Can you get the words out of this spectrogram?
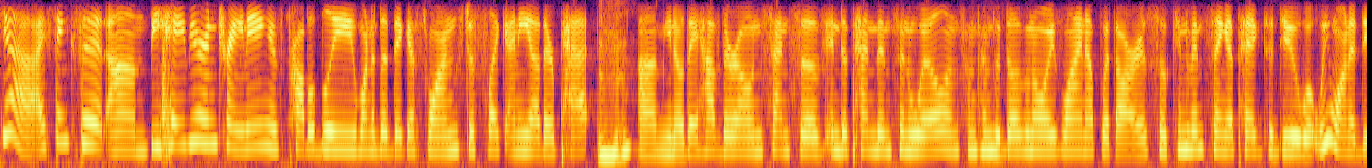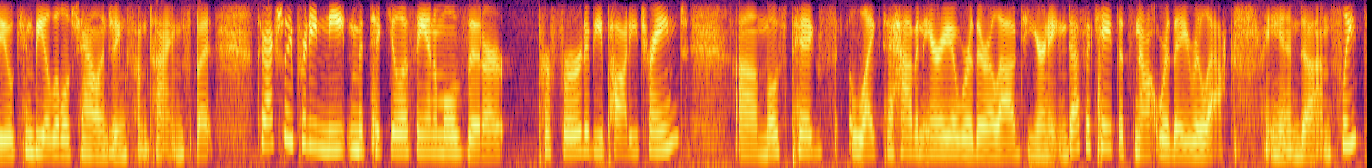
Yeah, I think that um, behavior and training is probably one of the biggest ones, just like any other pet. Mm-hmm. Um, you know, they have their own sense of independence and will, and sometimes it doesn't always line up with ours. So convincing a pig to do what we want to do can be a little challenging sometimes. But they're actually pretty neat and meticulous animals that are prefer to be potty trained. Um, most pigs like to have an area where they're allowed to urinate and defecate. That's not where they relax and um, sleep.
